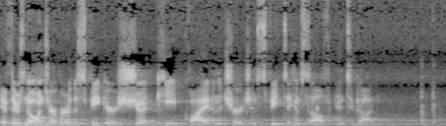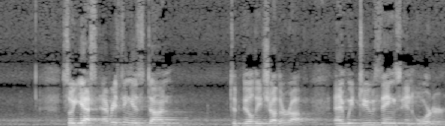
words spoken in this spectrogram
If there's no interpreter, the speaker should keep quiet in the church and speak to himself and to God. So, yes, everything is done to build each other up, and we do things in order.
